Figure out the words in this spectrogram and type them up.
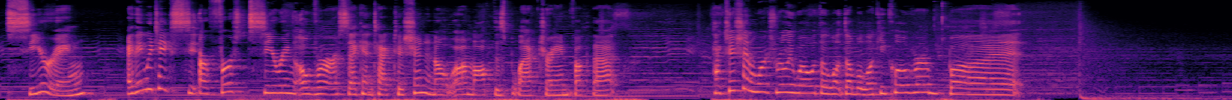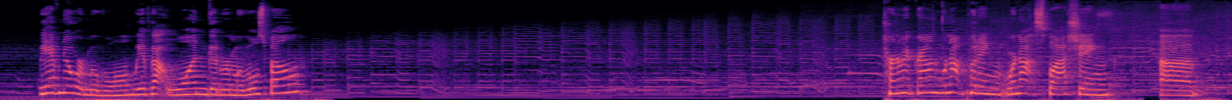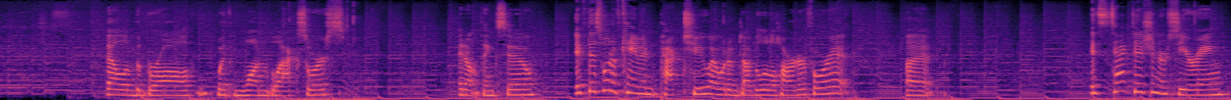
Searing. I think we take our first Searing over our second Tactician, and i am off this black train. Fuck that. Tactician works really well with the double Lucky Clover, but... We have no removal. We have got one good removal spell. Tournament ground, we're not putting, we're not splashing uh, Belle of the Brawl with one black source. I don't think so. If this would have came in pack two, I would have dug a little harder for it, but it's Tactician or Searing.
